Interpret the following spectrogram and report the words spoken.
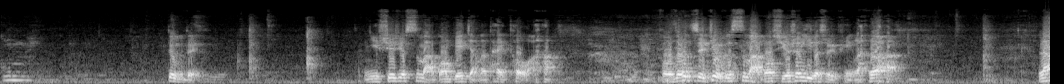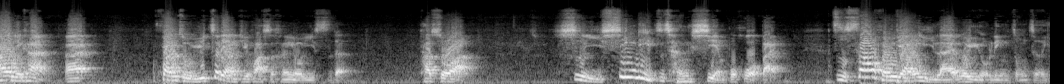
公平，对不对？你学学司马光，别讲的太透啊，否则这就跟司马光学生一个水平了，是吧？然后你看，哎。范祖禹这两句话是很有意思的，他说啊，是以心力之臣，险不获败。自桑弘羊以来，未有令终者也。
